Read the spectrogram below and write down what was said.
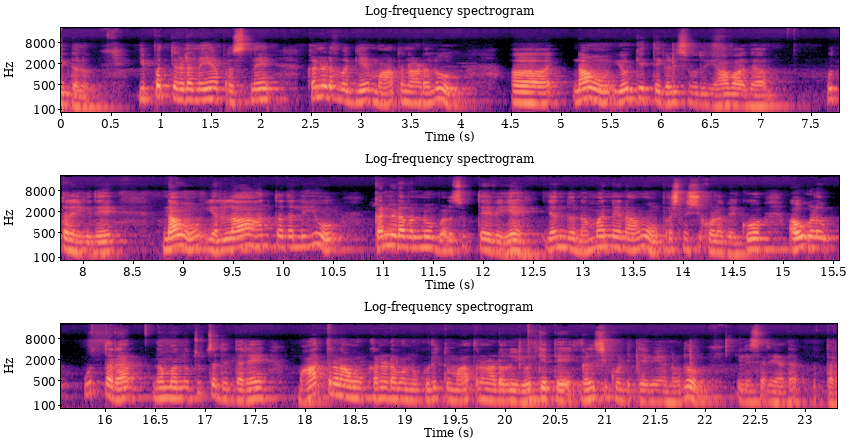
ಇದ್ದಳು. ಇಪ್ಪತ್ತೆರಡನೆಯ ಪ್ರಶ್ನೆ, ಕನ್ನಡದ ಬಗ್ಗೆ ಮಾತನಾಡಲು ನಾವು ಯೋಗ್ಯತೆ ಗಳಿಸುವುದು ಯಾವಾಗ? ಉತ್ತರ ಹೇಗಿದೆ, ನಾವು ಎಲ್ಲ ಹಂತದಲ್ಲಿಯೂ ಕನ್ನಡವನ್ನು ಬಳಸುತ್ತೇವೆಯೇ ಎಂದು ನಮ್ಮನ್ನೇ ನಾವು ಪ್ರಶ್ನಿಸಿಕೊಳ್ಳಬೇಕು. ಅವುಗಳ ಉತ್ತರ ನಮ್ಮನ್ನು ಚುಚ್ಚದಿದ್ದರೆ ಮಾತ್ರ ನಾವು ಕನ್ನಡವನ್ನು ಕುರಿತು ಮಾತನಾಡಲು ಯೋಗ್ಯತೆ ಗಳಿಸಿಕೊಂಡಿದ್ದೇವೆ ಅನ್ನೋದು ಇಲ್ಲಿ ಸರಿಯಾದ ಉತ್ತರ.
